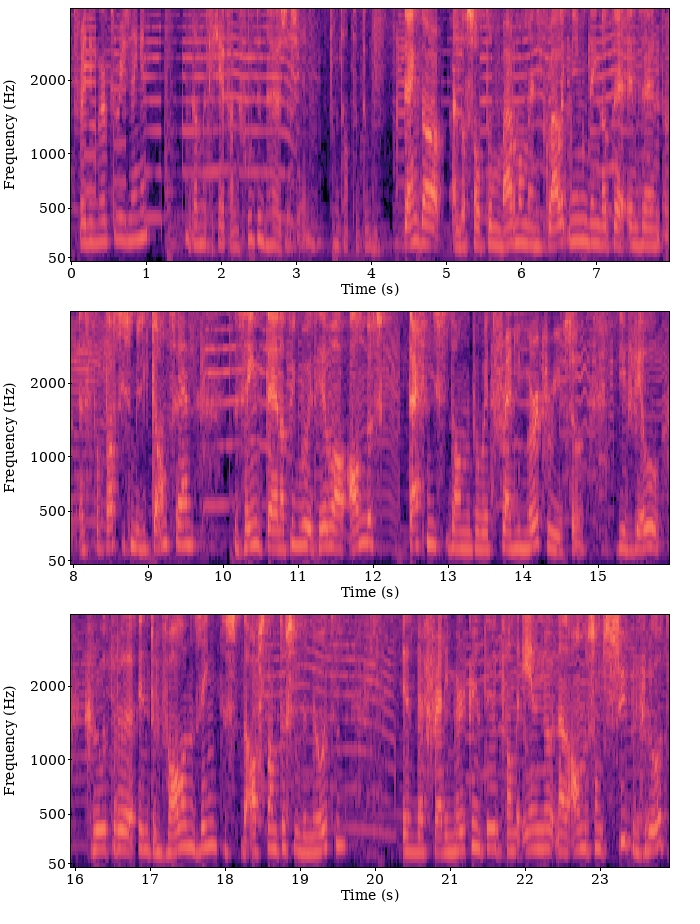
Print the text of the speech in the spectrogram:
Freddie Mercury zingen, dan moet jij van goede huizen zijn om dat te doen. Ik denk dat, en dat zal Tom Baarman mij niet kwalijk nemen, ik denk dat hij in zijn een fantastisch muzikant zijn, zingt hij natuurlijk bijvoorbeeld helemaal anders technisch dan bijvoorbeeld Freddie Mercury of zo. Die veel grotere intervallen zingt, dus de afstand tussen de noten is bij Freddie Mercury natuurlijk van de ene noot naar de andere soms super groot.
